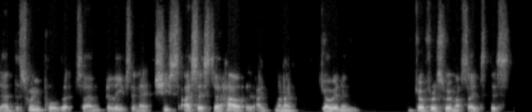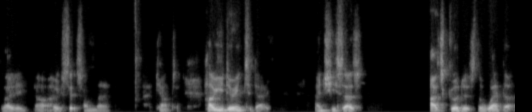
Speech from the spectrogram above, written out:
at the swimming pool that um, believes in it. She's I says to her how I, when I go in and go for a swim, I say to this lady uh, who sits on the counter, "How are you doing today?" And she says, "As good as the weather."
